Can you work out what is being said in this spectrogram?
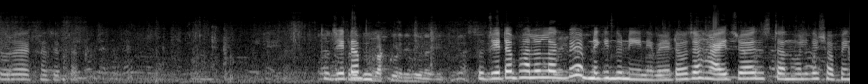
জোড়া এক হাজার টাকা। তো যেটা তো যেটা ভালো লাগবে, আপনি কিন্তু নিয়ে নেবেন। এটা হচ্ছে হাই চয়েস স্টান মল্লিকা শপিং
